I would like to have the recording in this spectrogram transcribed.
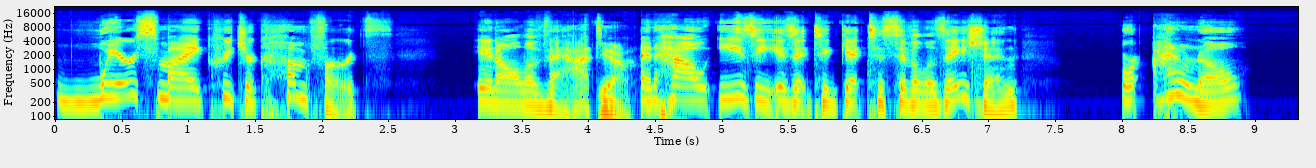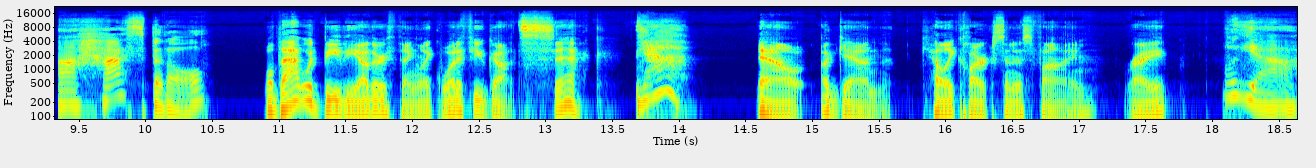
where's my creature comforts in all of that? Yeah. And how easy is it to get to civilization? Or I don't know, a hospital. Well, that would be the other thing. Like, what if you got sick? Yeah. Now, again, Kelly Clarkson is fine, right? Well, yeah.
